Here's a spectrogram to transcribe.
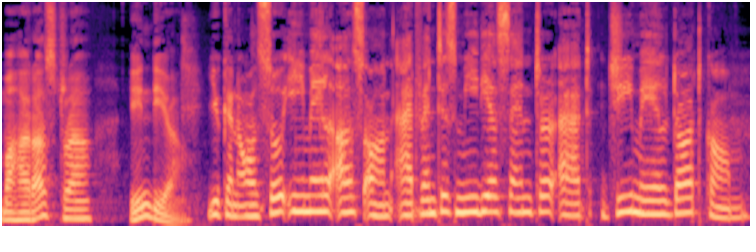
Maharashtra, India. You can also email us on Adventist Media Center at gmail.com.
